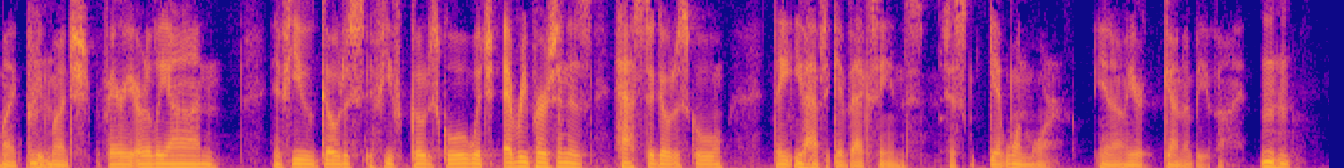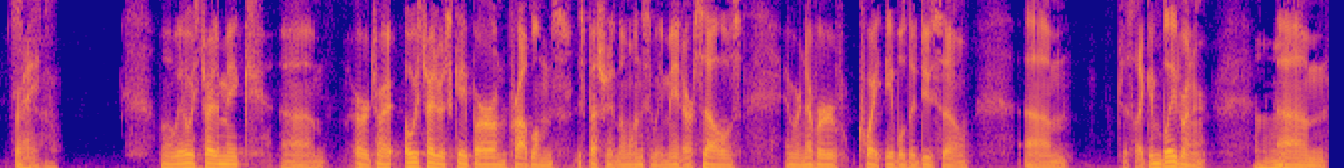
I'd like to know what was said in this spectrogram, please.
like, pretty much very early on. If you go to if you go to school, which every person is has to go to school, they you have to get vaccines. Just get one more. You know, you're gonna be fine. Mm-hmm. Right. Well, we always try to make, um, or try always try to escape our own problems, especially the ones that we made ourselves, and we're never quite able to do so. Um, just like in Blade Runner, um,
